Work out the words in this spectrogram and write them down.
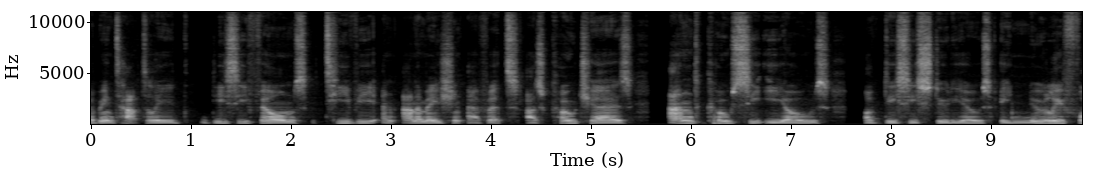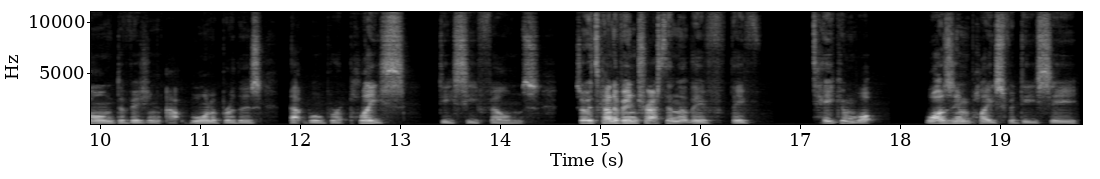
have been tapped to lead DC Films' TV and animation efforts as co-chairs and co-CEOs." Of DC Studios, a newly formed division at Warner Brothers that will replace DC Films. So it's kind of interesting that they've they've taken what was in place for DC,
